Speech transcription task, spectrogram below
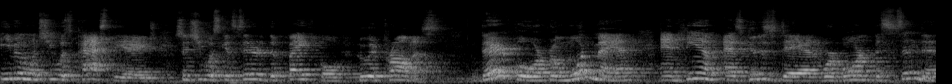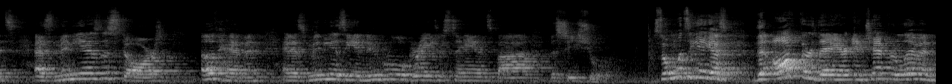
even when she was past the age, since she was considered the faithful who had promised. Therefore, from one man, and him as good as dead, were born descendants, as many as the stars of heaven, and as many as the innumerable grains of sands by the seashore. So once again, guys, the author there in chapter 11,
